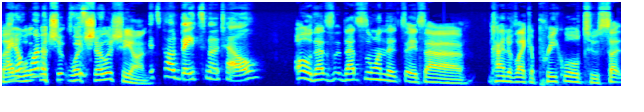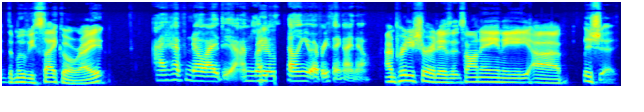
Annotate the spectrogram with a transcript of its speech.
But I don't what, wanna- what, sh- what show is she on? It's called Bates Motel. Oh, that's that's the one that's it's uh kind of like a prequel to Psy- the movie Psycho, right? I have no idea. I'm literally telling you everything I know. I'm pretty sure it is. It's on A and E. Uh, is she,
